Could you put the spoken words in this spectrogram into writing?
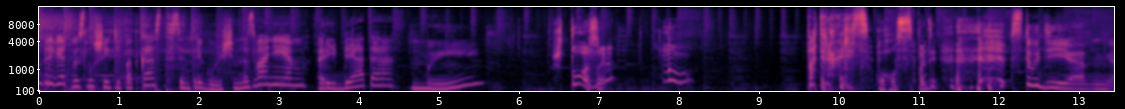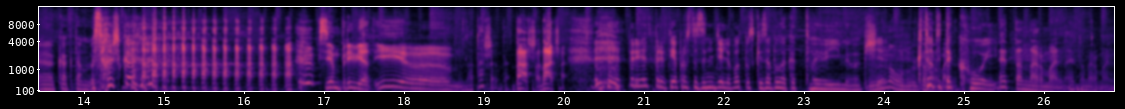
Всем привет! Вы слушаете подкаст с интригующим названием «Ребята, мы...» Что же? Ну, Потрахались о, господи. в студии, э, как там, Сашка? Всем привет. И э, Наташа? Да, Даша, Даша. Привет, привет. Я просто за неделю в отпуске забыла, как твое имя вообще. Ну, Кто ты нормально. такой? Это нормально, это нормально.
